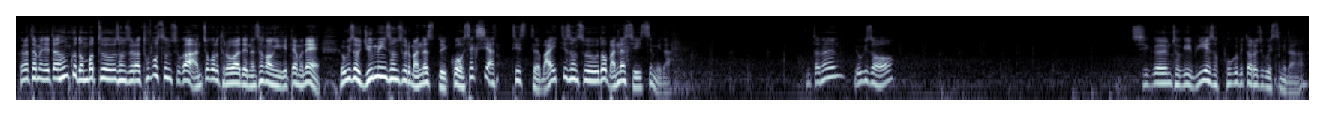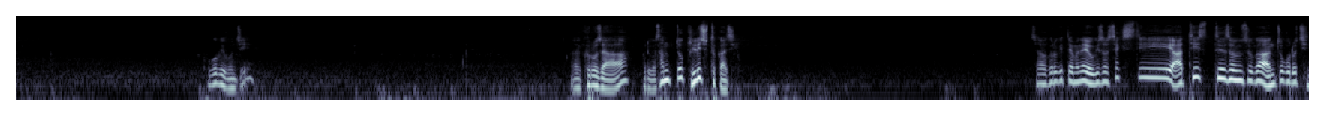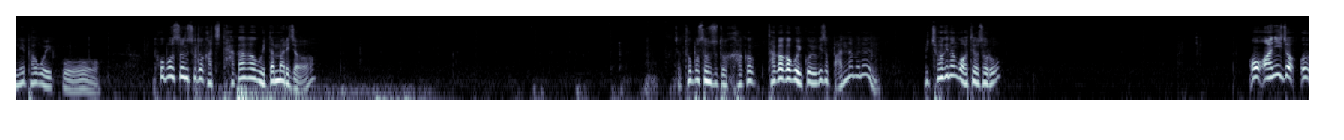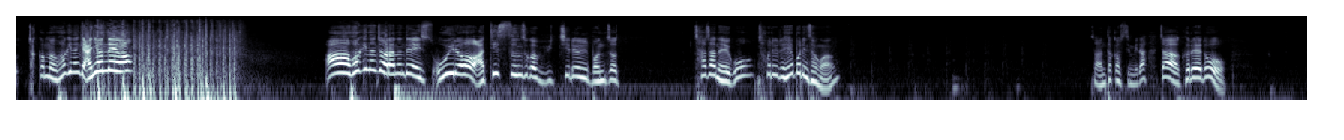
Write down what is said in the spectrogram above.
그렇다면 일단 흠크 넘버 2 선수랑 토보 선수가 안쪽으로 들어와야 되는 상황이기 때문에 여기서 유민 선수를 만날 수도 있고 섹시 아티스트 마이티 선수도 만날 수 있습니다. 일단은 여기서 지금 저기 위에서 보급이 떨어지고 있습니다. 보급이 뭔지? 그로자 그리고 삼뚝 길리슈트까지. 자 그렇기 때문에 여기서 섹시 아티스트 선수가 안쪽으로 진입하고 있고 토보 선수도 같이 다가가고 있단 말이죠. 자 토보 선수도 가가, 다가가고 있고 여기서 만나면은 위치 확인한 것 같아요 서로. 어 아니죠. 어 잠깐만 확인한 게 아니었네요. 아 확인한 줄 알았는데 오히려 아티스트 선수가 위치를 먼저 찾아내고 처리를 해버린 상황. 자 안타깝습니다. 자 그래도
